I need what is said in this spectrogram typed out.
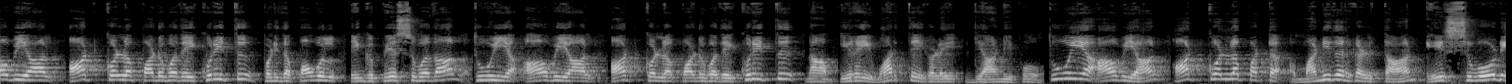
ஆவியால் ஆட்கொள்ளப்படுவதை குறித்து புனித பவுல் இங்கு பேசுவதால் தூய ஆவியால் ஆட்கொள்ளப்படுவதை குறித்து நாம் இறை வார்த்தைகளை தியானிப்போம். தூய ஆவியால் ஆட்கொள்ளப்பட்ட மனிதர்கள் தான் இயேசுவோடு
